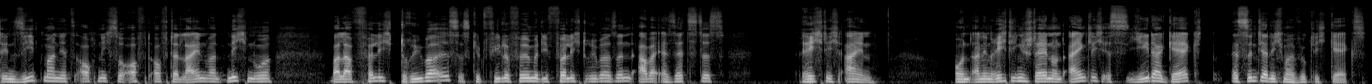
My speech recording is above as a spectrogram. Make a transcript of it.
den sieht man jetzt auch nicht so oft auf der Leinwand, nicht nur weil er völlig drüber ist. Es gibt viele Filme, die völlig drüber sind, aber er setzt es richtig ein. Und an den richtigen Stellen. Und eigentlich ist jeder Gag, es sind ja nicht mal wirklich Gags,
